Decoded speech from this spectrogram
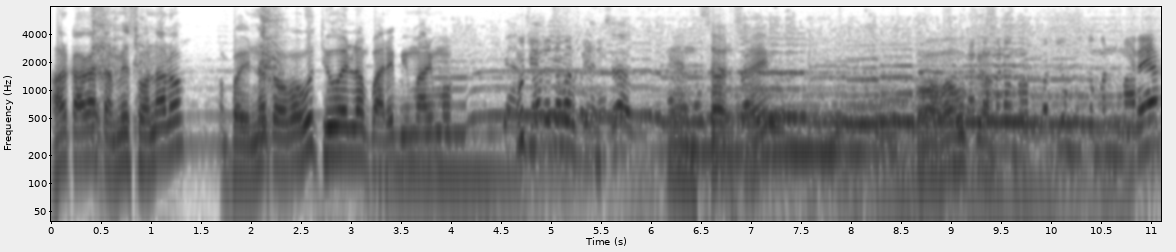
હાર કાકા તમે સોનારો? ભાઈને તો હવે શું થયું? એટલે ભારે બીમારીમાં. હું જીતો તમારો કેન્સર. કેન્સર સાહેબ. વાહ વાહ હું કયો? મને માફ કરજો હું તમને માર્યા.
